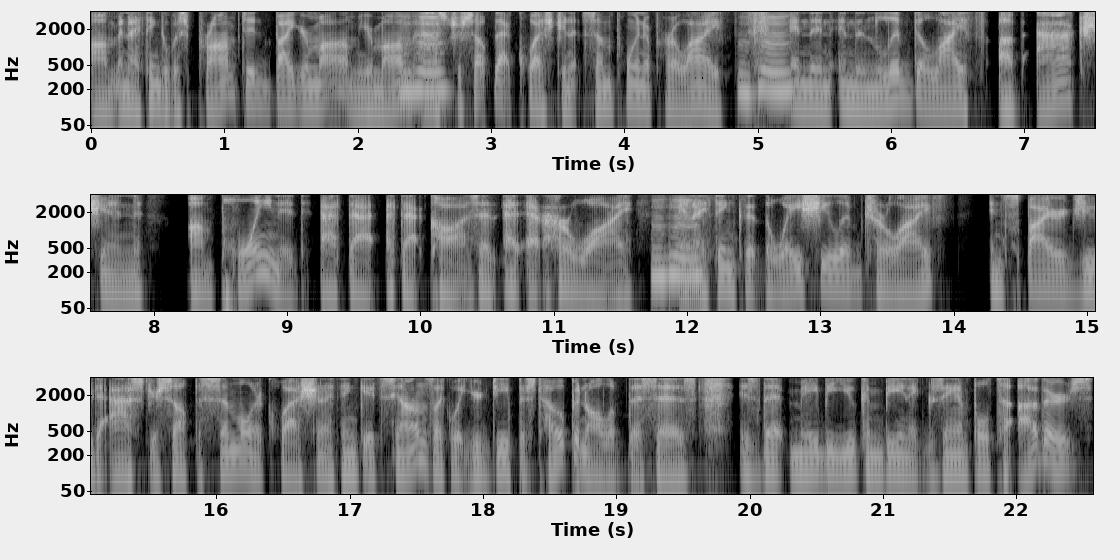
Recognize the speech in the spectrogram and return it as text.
Um, and I think it was prompted by your mom. Your mom Mhm. asked herself that question at some point of her life Mhm. and then and then lived a life of action um, pointed at that at that cause at, at, at her why. Mhm. and i think that the way she lived her life inspired you to ask yourself a similar question. I think it sounds like what your deepest hope in all of this is is that maybe you can be an example to others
